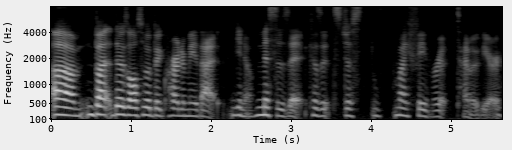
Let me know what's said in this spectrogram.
um but there's also a big part of me that you know misses it because it's just my favorite time of year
